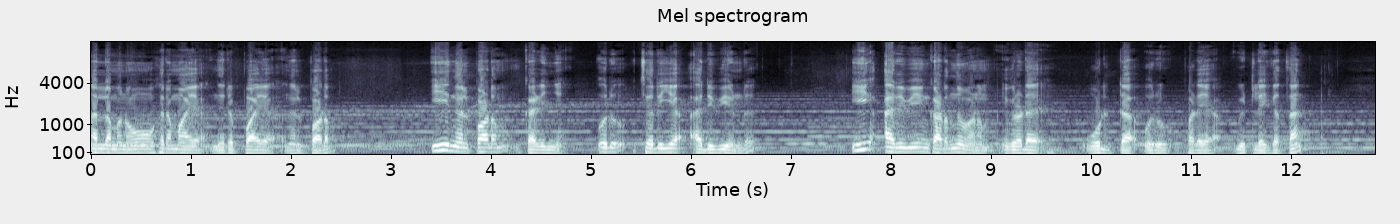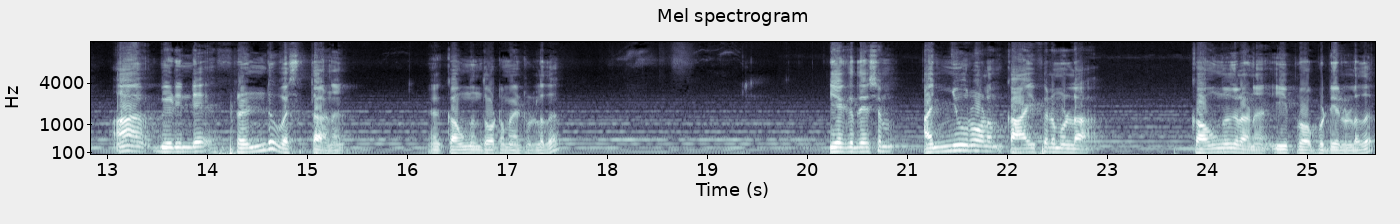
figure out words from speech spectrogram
നല്ല മനോഹരമായ നിരപ്പായ നെൽപ്പാടം. ഈ നെൽപ്പാടം കഴിഞ്ഞ് ഒരു ചെറിയ അരുവിയുണ്ട്. ഈ അരുവിയും കടന്നു വേണം ഇവരുടെ ഓടിട്ട ഒരു പഴയ വീട്ടിലേക്ക് എത്താൻ ആ വീടിന്റെ ഫ്രണ്ട് വശത്താണ് കവുങ്ങും തോട്ടമായിട്ടുള്ളത്. ഏകദേശം അഞ്ഞൂറോളം കായ്ഫലമുള്ള കൗങ്ങുകളാണ് ഈ പ്രോപ്പർട്ടിയിലുള്ളത്.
